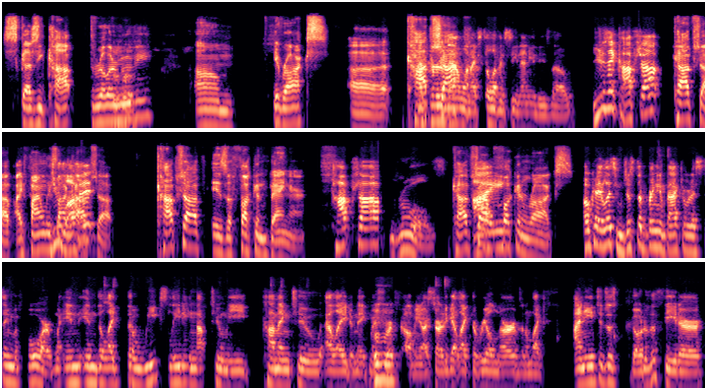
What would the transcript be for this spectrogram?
scuzzy cop thriller Mhm. movie. Um, it rocks. Uh, Cop I've heard of Shop. that one. I still haven't seen any of these though. You just say Cop Shop? Cop Shop. I finally You saw Cop it? Shop. Cop Shop is a fucking banger. Cop Shop rules. Cop Shop I- fucking rocks. Okay, listen, just to bring it back to what I was saying before, in in the like the weeks leading up to me coming to LA to make my Mhm. short film, you know, I started to get like the real nerves, and I'm like, I need to just go to the theater,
